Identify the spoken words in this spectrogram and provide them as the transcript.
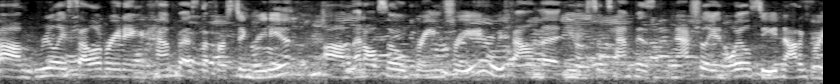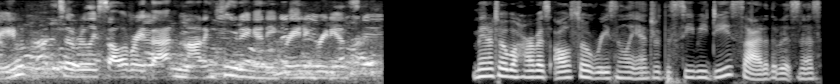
um, really celebrating hemp as the first ingredient, um, and also grain free. We found that you know since hemp is naturally an oil seed, not a grain, to really celebrate that and not including any grain ingredients. Manitoba Harvest also recently entered the CBD side of the business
